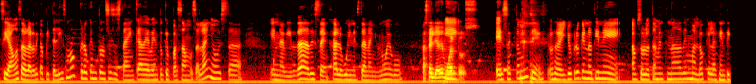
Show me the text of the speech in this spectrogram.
si vamos a hablar de capitalismo, creo que entonces está en cada evento que pasamos al año. Está en Navidad, está en Halloween, está en Año Nuevo. Hasta el Día de Y- Muertos. Exactamente. O sea, yo creo que no tiene absolutamente nada de malo que la gente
